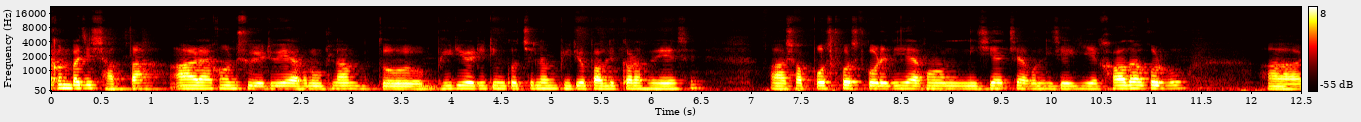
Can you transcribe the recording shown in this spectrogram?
এখন বাজে সাতটা। আর এখন শুয়ে টুয়ে এখন উঠলাম। তো ভিডিও এডিটিং করছিলাম। ভিডিও পাবলিক করা হয়ে গেছে। আর সব পোস্ট ফোস্ট করে দিয়ে এখন নিচে যাচ্ছে। এখন নিচে গিয়ে খাওয়া দাওয়া করব। আর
